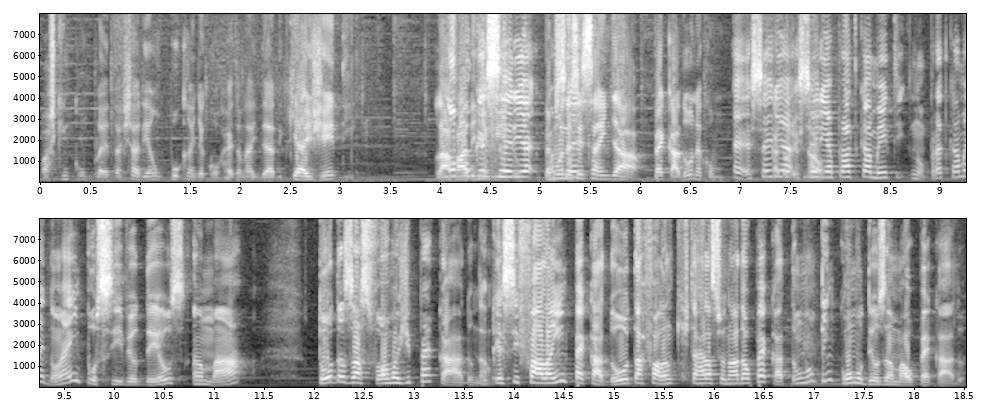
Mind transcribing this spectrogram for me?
eu acho que incompleta, estaria um pouco ainda correta na ideia de que a gente, lavado porque e remido, seria- permanecesse ainda pecador, né? Como É, seria, seria praticamente. Não, praticamente não. É impossível Deus amar todas as formas de pecado. Não. Porque se fala em pecador, tá falando que está relacionado ao pecado. Então não tem como Deus amar o pecado.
